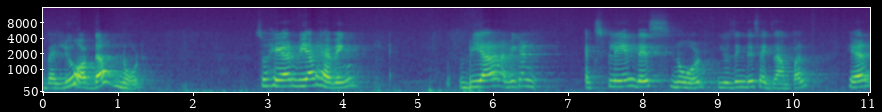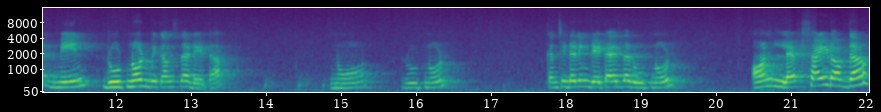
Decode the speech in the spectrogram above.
value of the node. So here we are having, we are, we can explain this node using this example. Here main root node becomes the data node, root node. Considering data as the root node, on left side of the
